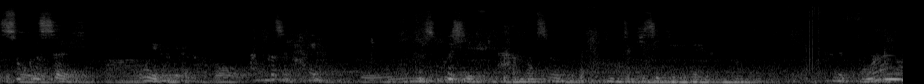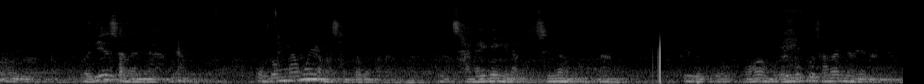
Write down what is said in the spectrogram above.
숲것을 봉이라고 하고 한것을 항이라고 숲것이 이렇게 아름답습니다. 저 기색이 근데 봉황은 어디에 사느냐 하면 오동나무에만 산다고 말합니다. 그 산해경이라고 설명을 보면은 그리고 또 봉황은 뭘 먹고 사느냐 이러면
